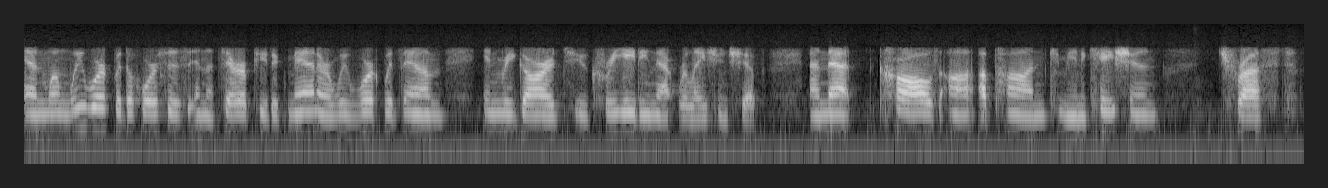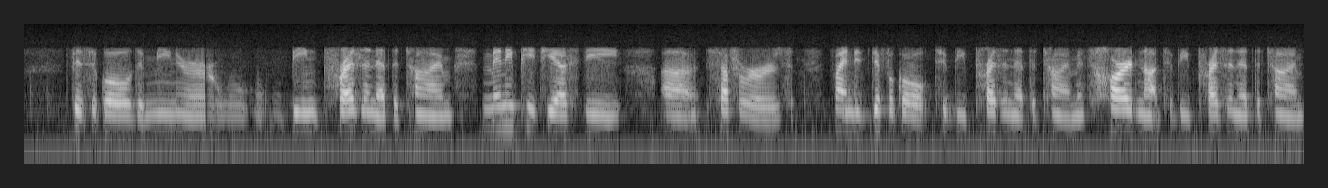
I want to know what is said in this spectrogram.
And when we work with the horses in a therapeutic manner, we work with them in regard to creating that relationship. And that calls upon communication, trust, physical demeanor, being present at the time. Many PTSD uh, sufferers find it difficult to be present at the time. It's hard not to be present at the time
